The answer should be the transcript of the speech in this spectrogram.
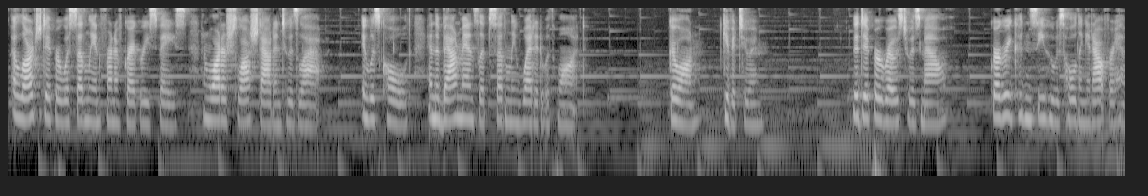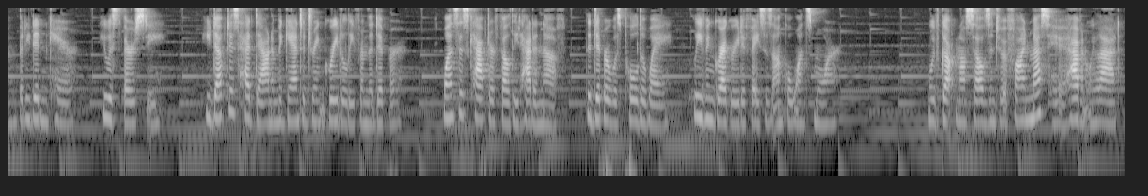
A large dipper was suddenly in front of Gregory's face, and water sloshed out into his lap. It was cold, and the bound man's lips suddenly wetted with want. Go on, give it to him. The dipper rose to his mouth. Gregory couldn't see who was holding it out for him, but he didn't care. He was thirsty. He ducked his head down and began to drink greedily from the dipper. Once his captor felt he'd had enough, the dipper was pulled away, leaving Gregory to face his uncle once more. We've gotten ourselves into a fine mess here, haven't we, lad?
